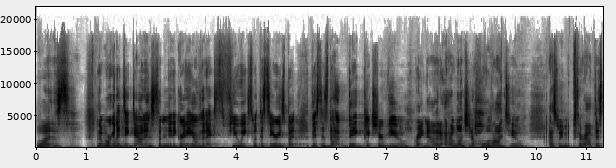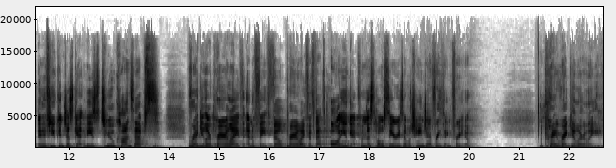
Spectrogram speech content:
was. Now, we're going to dig down into some nitty gritty over the next few weeks with the series, but this is that big picture view right now that I want you to hold on to as we move throughout this. If you can just get these two concepts, regular prayer life and a faith filled prayer life, if that's all you get from this whole series, it will change everything for you. Pray regularly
